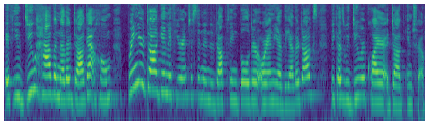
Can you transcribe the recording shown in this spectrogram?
If you do have another dog at home, bring your dog in if you're interested in adopting Boulder or any of the other dogs because we do require a dog intro.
